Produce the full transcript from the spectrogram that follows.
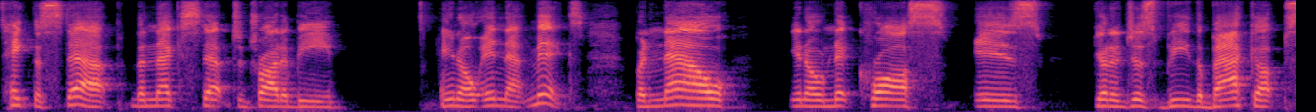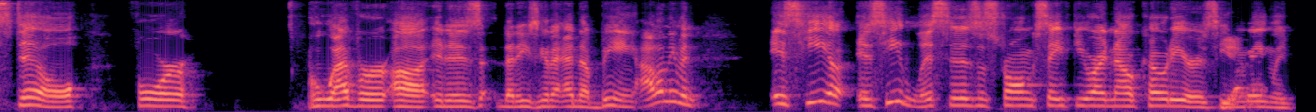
take the step, the next step to try to be, you know, in that mix. But now, you know, Nick Cross is going to just be the backup still for whoever uh, it is that he's going to end up being. I don't even is he a, is he listed as a strong safety right now, Cody, or is he yeah. mainly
